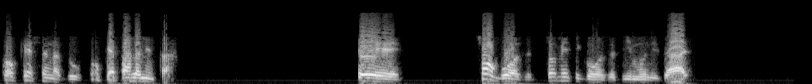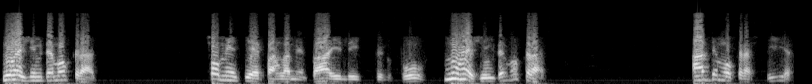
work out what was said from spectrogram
qualquer senador, qualquer parlamentar, é, só goza, somente goza de imunidade no regime democrático. Somente é parlamentar eleito pelo povo no regime democrático. A democracia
